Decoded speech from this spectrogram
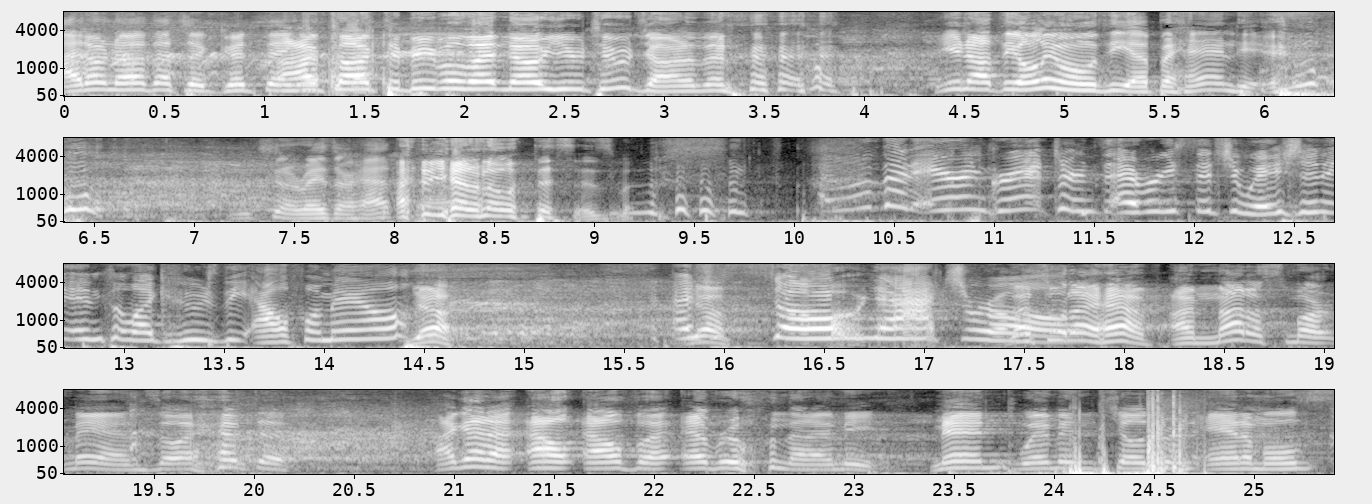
I don't know if that's a good thing. I've talked to people that know you too, Jonathan. You're not the only one with the upper hand here. I'm just gonna raise our hats. I don't know what this is, but I love that Aaron Grant turns every situation into like who's the alpha male. yeah, It's yeah. just so natural. that's what I have. I'm not a smart man, so I have to. I gotta out alpha everyone that I meet. Men, women, children, animals.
